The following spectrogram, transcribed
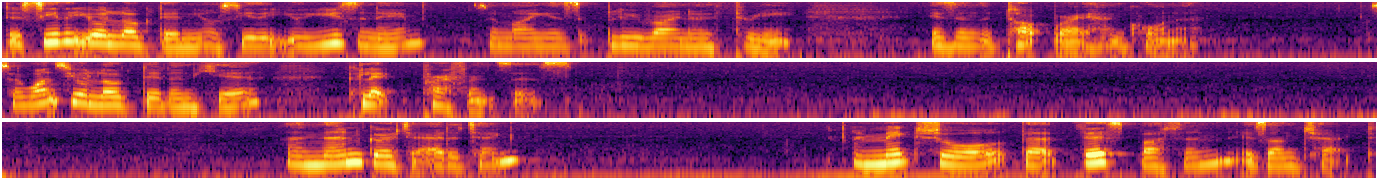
To see that you are logged in, you'll see that your username, so mine is Blue Rhino 3 is in the top right hand corner. So once you're logged in and here, click Preferences. And then go to Editing and make sure that this button is unchecked.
